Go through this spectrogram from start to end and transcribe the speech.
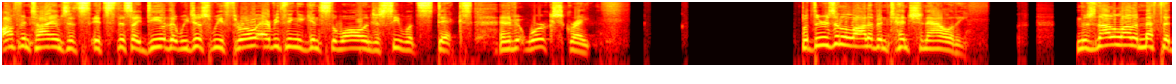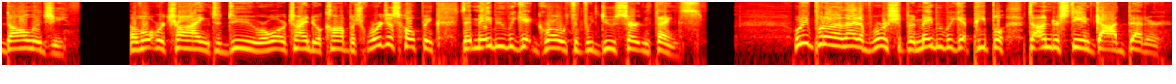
oftentimes it's it's this idea that we just we throw everything against the wall and just see what sticks. And if it works, great. But there isn't a lot of intentionality. And there's not a lot of methodology of what we're trying to do or what we're trying to accomplish. We're just hoping that maybe we get growth if we do certain things. What do we put on a night of worship and maybe we get people to understand God better?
